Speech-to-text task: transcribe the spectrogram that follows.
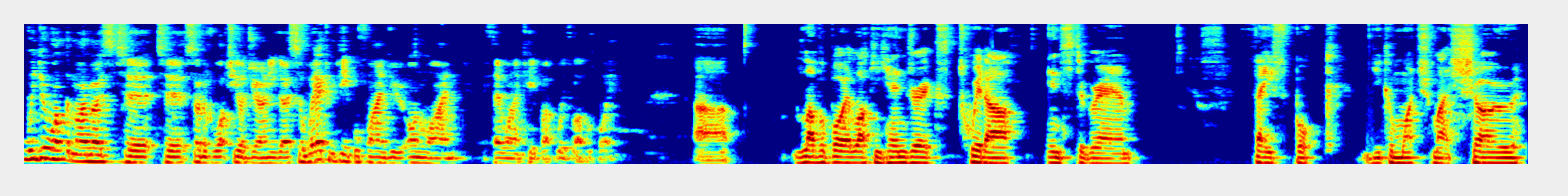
we do want the Momos to, to sort of watch your journey go. So where can people find you online if they want to keep up with Loverboy? uh, Loverboy Lochy Hendricks, Twitter, Instagram, Facebook. You can watch my show,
